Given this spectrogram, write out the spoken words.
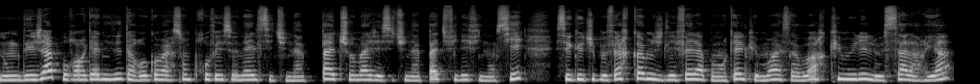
Donc déjà, pour organiser ta reconversion professionnelle, si tu n'as pas de chômage et si tu n'as pas de filet financier, c'est que tu peux faire comme je l'ai fait là pendant quelques mois, à savoir cumuler le salariat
